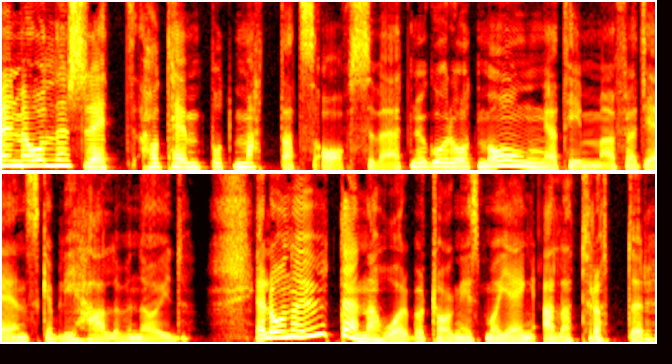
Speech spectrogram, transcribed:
Men med ålderns rätt har tempot mattats avsevärt. Nu går det åt många timmar för att jag ens ska bli halvnöjd. Jag lånade ut denna hårborttagningsmojäng alla trötter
